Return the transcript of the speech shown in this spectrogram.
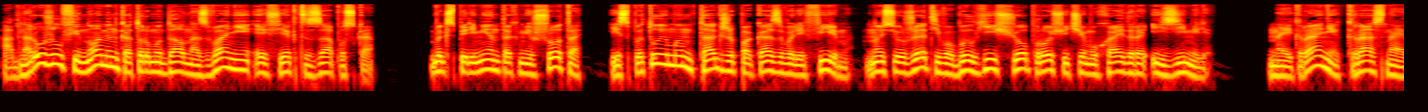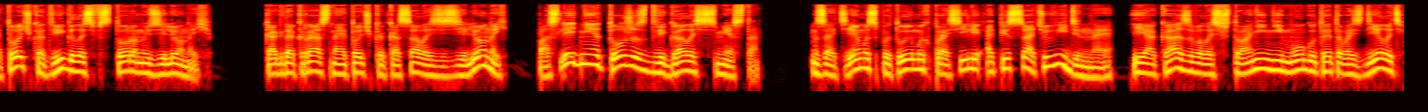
обнаружил феномен, которому дал название эффект запуска. В экспериментах Мишота испытуемым также показывали фильм, но сюжет его был еще проще, чем у Хайдера и Зимель. На экране красная точка двигалась в сторону зеленой. Когда красная точка касалась зеленой, последняя тоже сдвигалась с места. Затем испытуемых просили описать увиденное, и оказывалось, что они не могут этого сделать,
